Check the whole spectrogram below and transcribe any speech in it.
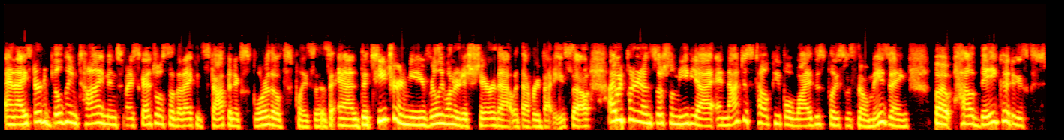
And i started building time into my schedule so that i could stop and explore those places. And the teacher in me really wanted to share that with everybody. So i would put it on social media and not just tell people why this place was so amazing but how they could ex-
